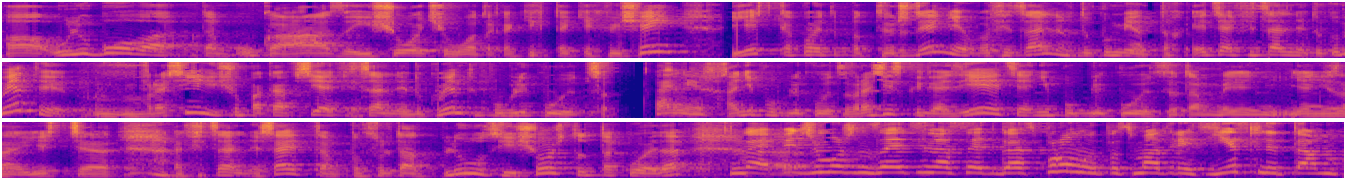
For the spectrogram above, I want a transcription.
А, у любого там указа, еще чего-то, каких-то таких вещей есть какое-то подтверждение в официальных документах. Эти официальные документы в России еще пока все официальные документы публикуются. Конечно. Они публикуются в российской газете, они публикуются там, я, я не знаю, есть э, официальный сайт, там, консультант плюс, еще что-то такое, да? Да, опять же, можно зайти на сайт Газпрома и посмотреть, есть ли там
